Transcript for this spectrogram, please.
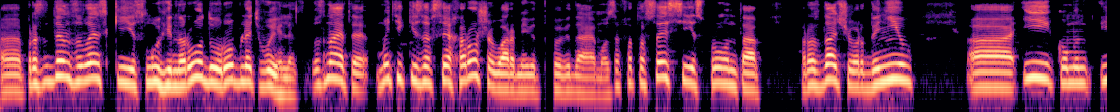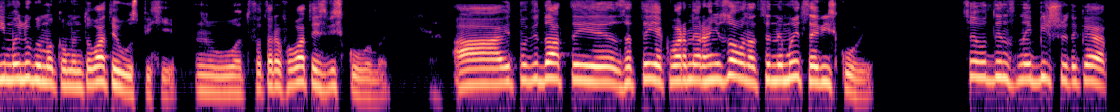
е, президент Зеленський і слуги народу роблять вигляд. Ви знаєте, ми тільки за все хороше в армії відповідаємо: за фотосесії з фронту, роздачу орденів. І, комен... і ми любимо коментувати успіхи, от, фотографувати з військовими. А відповідати за те, як в армії організована, це не ми, це військові. Це один з найбільшої така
